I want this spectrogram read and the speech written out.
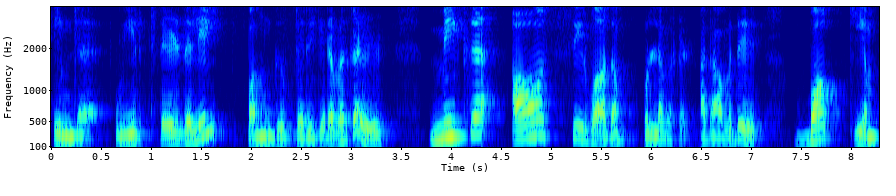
இந்த உயிர்த்தெழுதலில் பங்கு பெறுகிறவர்கள் மிக ஆசீர்வாதம் உள்ளவர்கள். அதாவது பாக்கியம்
